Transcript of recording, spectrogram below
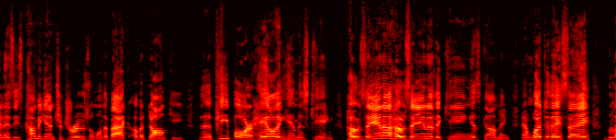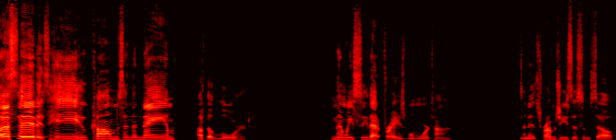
And as he's coming into Jerusalem on the back of a donkey, the people are hailing him as king. Hosanna, Hosanna, the king is coming. And what do they say? Blessed is he who comes in the name of the Lord. And then we see that phrase one more time. And it's from Jesus himself.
